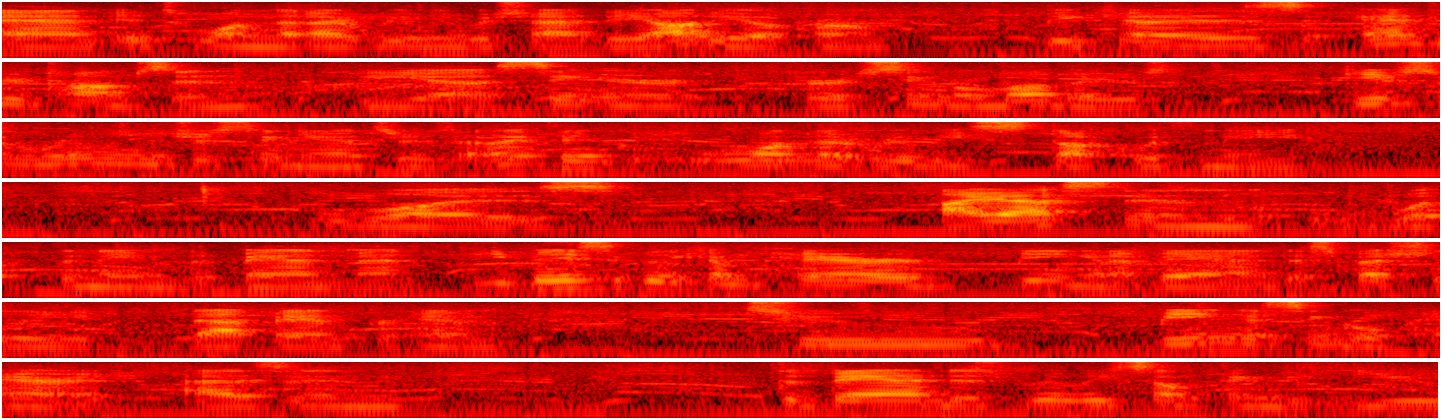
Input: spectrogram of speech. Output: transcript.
And it's one that I really wish I had the audio from because Andrew Thompson, the uh, singer for Single Mothers, gave some really interesting answers. And I think one that really stuck with me was I asked him what the name of the band meant. He basically compared being in a band, especially that band for him, to being a single parent, as in the band is really something that you,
